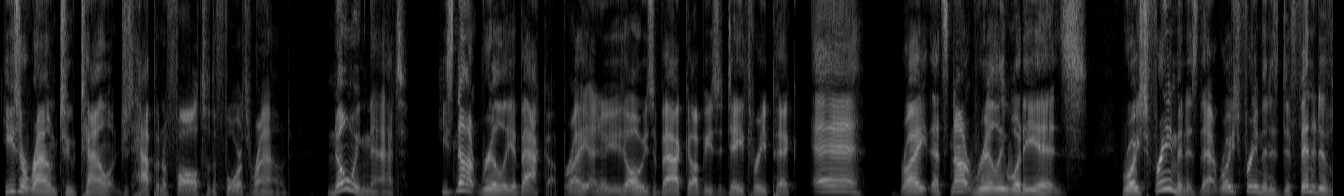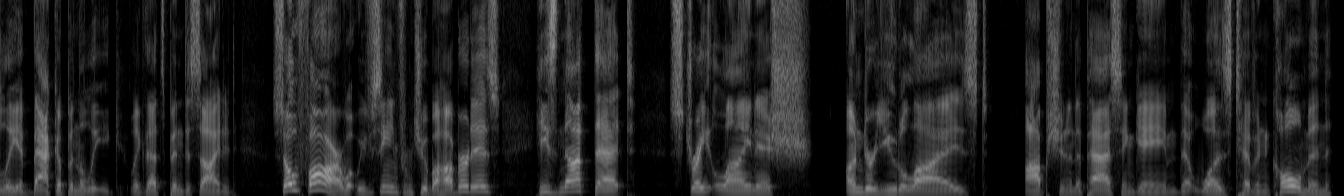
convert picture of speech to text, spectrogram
He's a round two talent, just happened to fall to the fourth round. Knowing that, he's not really a backup, right? I know you, oh, he's a backup, he's a day three pick. Eh, right? That's not really what he is. Royce Freeman is that. Royce Freeman is definitively a backup in the league. Like that's been decided. So far, what we've seen from Chuba Hubbard is he's not that straight line-ish, underutilized option in the passing game that was Tevin Coleman.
